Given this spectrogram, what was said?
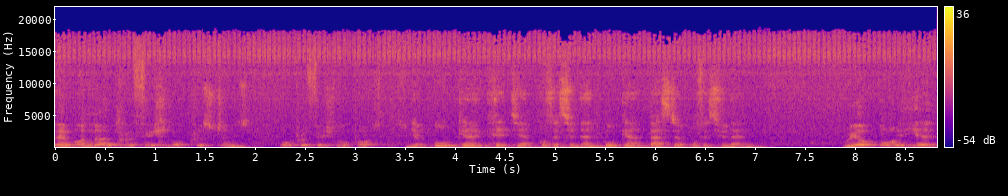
um, are no professional Christians or professional pastors. Il n'y a aucun chrétien professionnel, aucun pasteur professionnel. We are all here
